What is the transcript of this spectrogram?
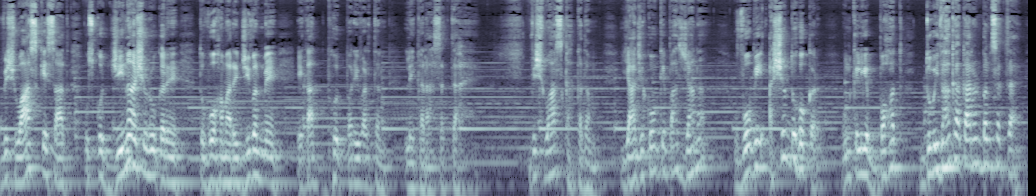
विश्वास के साथ उसको जीना शुरू करें तो वो हमारे जीवन में एक अद्भुत परिवर्तन लेकर आ सकता है। विश्वास का कदम। याजकों के पास जाना, वो भी अशुद्ध होकर उनके लिए बहुत दुविधा का कारण बन सकता है।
